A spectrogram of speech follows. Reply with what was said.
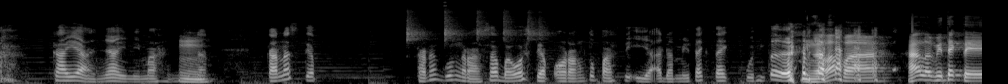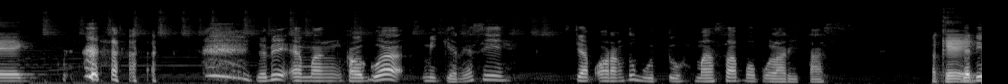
kayaknya ini mah, gitu Hmm. kan. Karena setiap karena gue ngerasa bahwa setiap orang tuh pasti iya ada mi tek tek punten. nggak apa-apa halo mi tek tek Jadi emang kalau gue mikirnya sih setiap orang tuh butuh masa popularitas. Oke. Jadi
